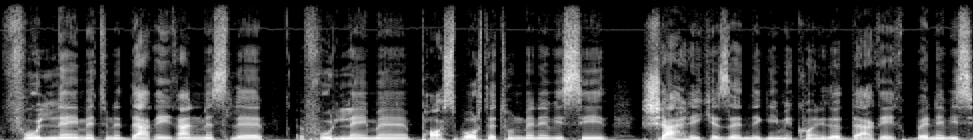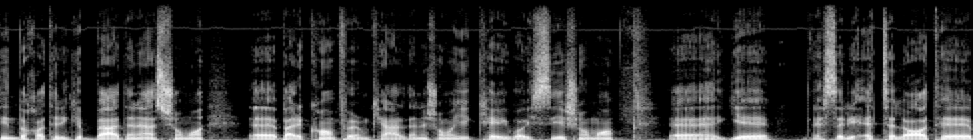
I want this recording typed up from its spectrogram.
فول نیمتون دقیقا مثل فول نیم پاسپورتتون بنویسید. شهری که زندگی می‌کنید و دقیق بنویسید به خاطر اینکه بعدا از شما برای کانفرم کردن شما یه KYC شما یه سری اطلاعات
